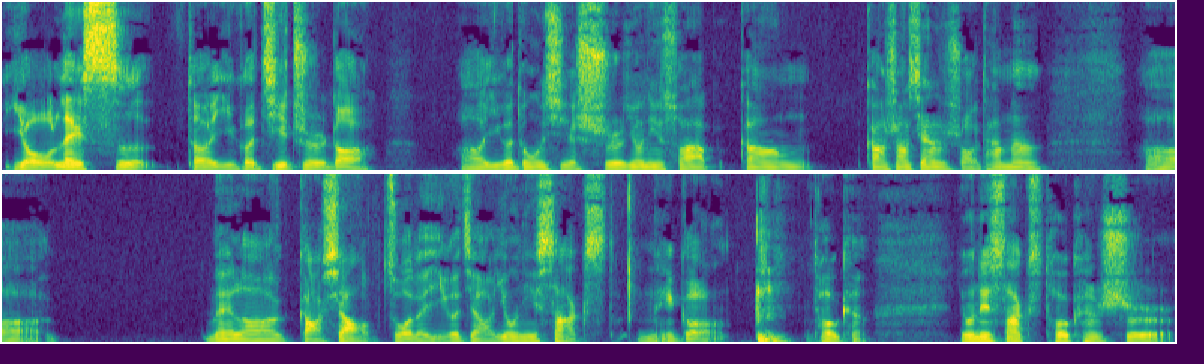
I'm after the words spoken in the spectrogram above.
有类似的一个机制的，呃，一个东西是 Uniswap 刚刚上线的时候，他们呃为了搞笑做的一个叫 Unisocks 的那个 token。Unisocks token 是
